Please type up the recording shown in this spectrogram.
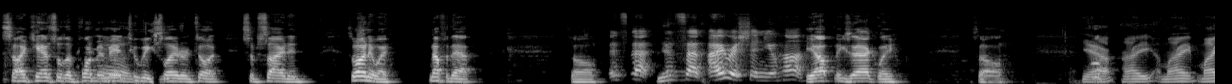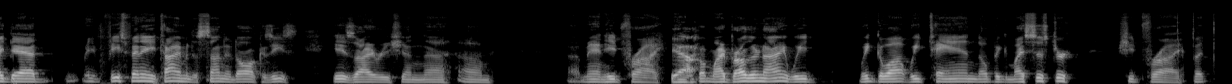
so I canceled the appointment, made it two Oh, weeks later until it subsided. So anyway, enough of that. So It's that Yeah. it's that Irish in you, huh? yep, exactly. So yeah, I my my dad, if he spent any time in the sun at all, because he's he's Irish, and uh, um, uh, man, he'd fry. yeah, But my brother and I, we'd we'd go out, we tan, no big. My sister, she'd fry. But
